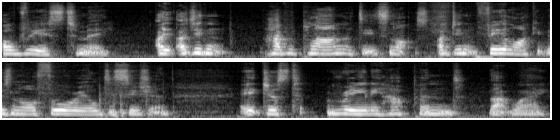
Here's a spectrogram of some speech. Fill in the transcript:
obvious to me. I, I didn't have a plan. It's not. I didn't feel like it was an authorial decision. It just really happened that way.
